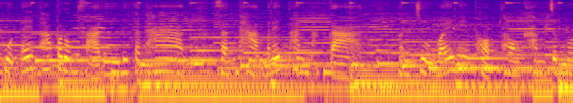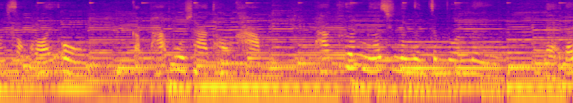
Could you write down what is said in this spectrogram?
ขุดได้พระบรมสารีริกธาตุสันฐานเมล็ดพันธุ์ผักกาดบรรจุไว้ในผอบทองคำจำนวน 200 องค์ กับพระบูชาทองคำพระเครื่องเนื้อชินเงินจำนวนหนึ่ง และได้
